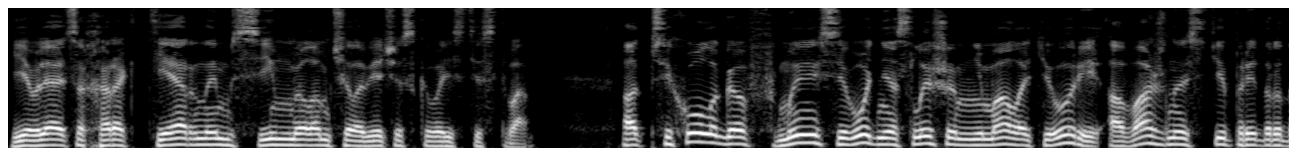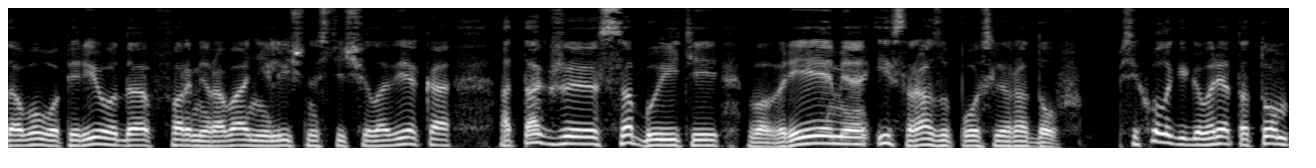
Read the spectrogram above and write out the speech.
является характерным символом человеческого естества. От психологов мы сегодня слышим немало теорий о важности предродового периода в формировании личности человека, а также событий во время и сразу после родов. Психологи говорят о том,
